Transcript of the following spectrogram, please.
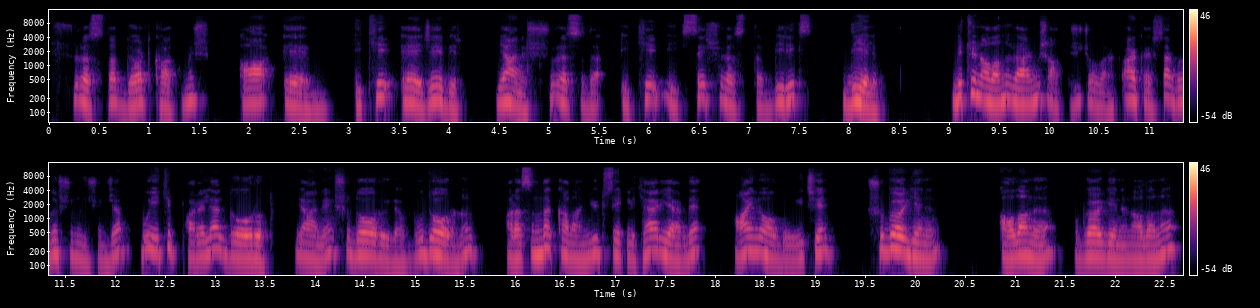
Şurası da 4 katmış. AE 2 EC 1. Yani şurası da 2x'e şurası da 1x diyelim. Bütün alanı vermiş 63 olarak. Arkadaşlar burada şunu düşüneceğim. Bu iki paralel doğru. Yani şu doğruyla bu doğrunun arasında kalan yükseklik her yerde aynı olduğu için şu bölgenin alanı, bu bölgenin alanı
